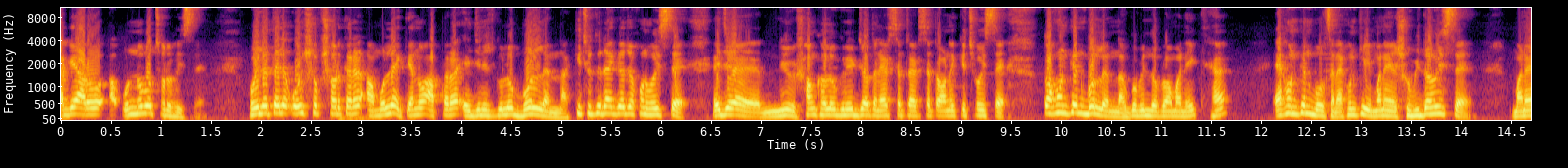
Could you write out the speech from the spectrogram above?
আগে আরও অন্য বছর হয়েছে হইলে তাহলে ওই সব সরকারের আমলে কেন আপনারা এই জিনিসগুলো বললেন না? কিছুদিন আগে যখন হয়েছে এই যে সংখ্যালঘু নির্যাতন এটসেট্রা এটসেট্রা অনেক কিছু হয়েছে তখন কেন বললেন না গোবিন্দ প্রমাণিক হ্যাঁ? এখন কেন বলছেন? এখন কি মানে সুবিধা হয়েছে মানে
